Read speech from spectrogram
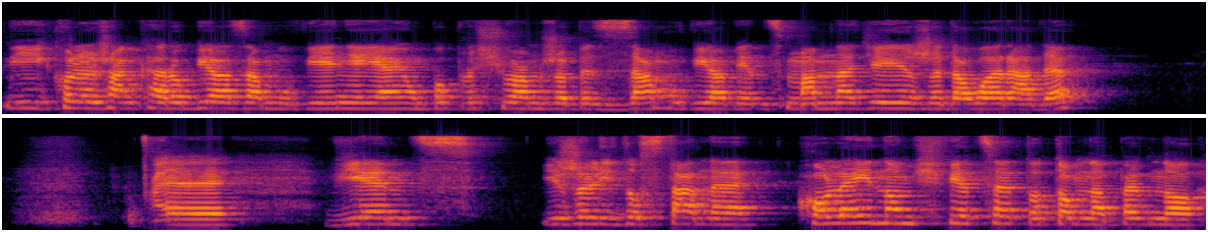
i koleżanka robiła zamówienie, ja ją poprosiłam, żeby zamówiła, więc mam nadzieję, że dała radę. E, więc jeżeli dostanę kolejną świecę, to tą na pewno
